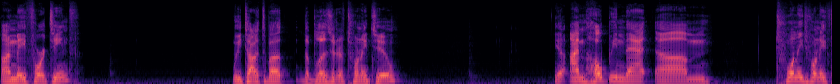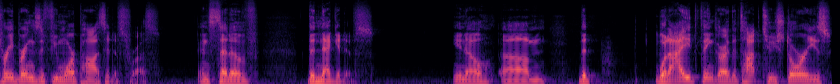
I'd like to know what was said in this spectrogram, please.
on May 14th. We talked about the blizzard of 22. You know, I'm hoping that um, 2023 brings a few more positives for us instead of the negatives. You know, um, the what I think are the top two stories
